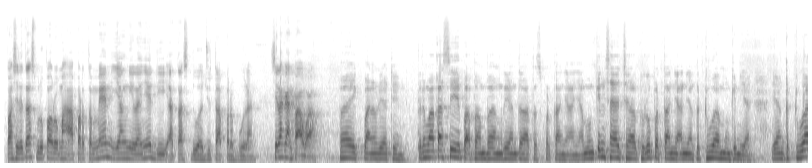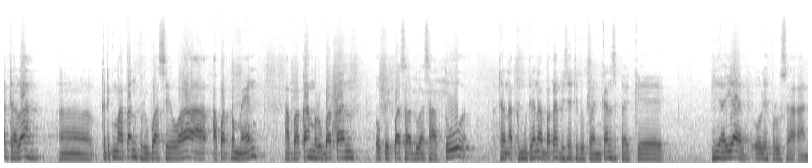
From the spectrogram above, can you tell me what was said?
fasilitas berupa rumah apartemen yang nilainya di atas 2 juta per bulan. Silakan Pak Awal. Baik Pak Nuryadin, terima kasih Pak Bambang Rianto atas pertanyaannya. Mungkin saya jawab dulu pertanyaan yang kedua mungkin ya. Yang kedua adalah uh, kenikmatan berupa sewa apartemen, apakah merupakan objek pasal 21 dan kemudian apakah bisa dibebankan sebagai biaya oleh perusahaan.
